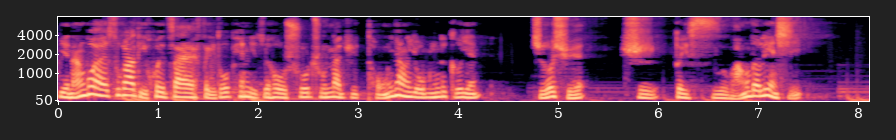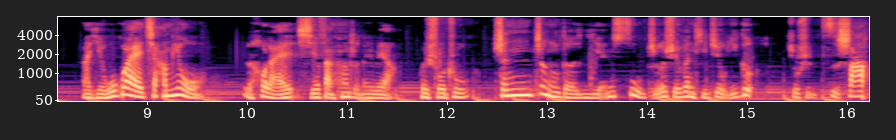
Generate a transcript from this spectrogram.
也难怪苏格拉底会在斐多篇里最后说出那句同样有名的格言：“哲学是对死亡的练习。”啊，也无怪加缪后来写反抗者那位啊，会说出真正的严肃哲学问题只有一个，就是自杀。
